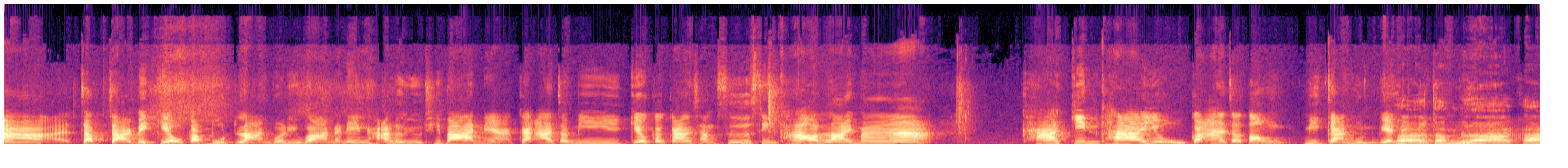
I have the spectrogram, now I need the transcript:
อ่าจับจ่ายไปเกี่ยวกับบุตรหลานบริวารนั่นเองนะคะหรืออยู่ที่บ้านเนี่ยก็อาจจะมีเกี่ยวกับการสั่งซื้อสินค้าออนไลน์มา ค่ากินค่าอยู่ก็อาจจะต้องมีการหมุนเวียนในค่าเรื่องของบุตตำรหราลานค่า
